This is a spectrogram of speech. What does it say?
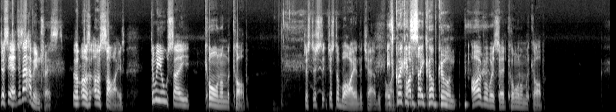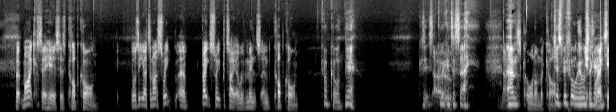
just yeah, just out of interest. On, on a side, do we all say corn on the cob? Just, just, just a Y in the chat will be fine. it's quicker I've, to say cob corn. I've always said corn on the cob, but Mike here says cob corn. Was it you had tonight? Sweet uh, baked sweet potato with mince and cob corn. Cob corn, yeah. Because it's No. quicker to say. No, Um, it's corn on the cob. just before we It's- also it's get into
